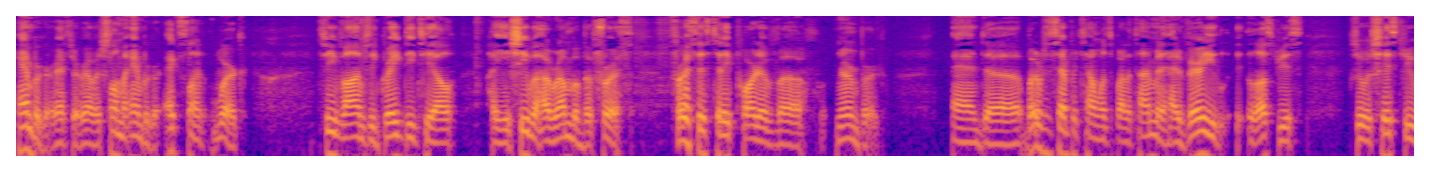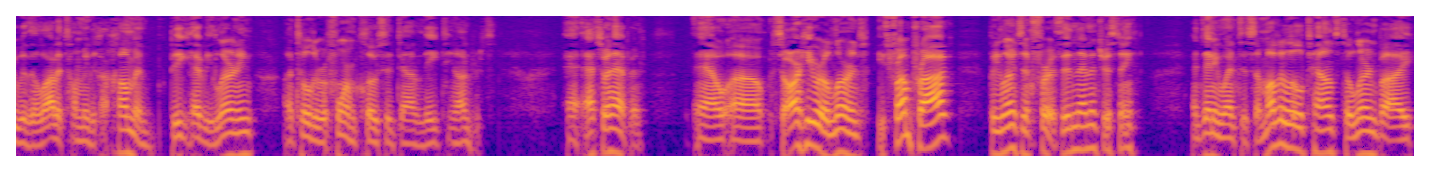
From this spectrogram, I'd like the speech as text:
Hamburger, that's right, Rabbi Shlomo Hamburger. Excellent work. Three volumes in great detail. HaYeshiva HaRamba Befürth. Fürth is today part of uh, Nuremberg. And, uh, but it was a separate town once upon a time, and it had a very illustrious Jewish history with a lot of Talmid Chacham and big, heavy learning until the Reform closed it down in the 1800s. And that's what happened. Now, uh, so our hero learns, he's from Prague, but he learns in Fürth. Isn't that interesting? And then he went to some other little towns to learn by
